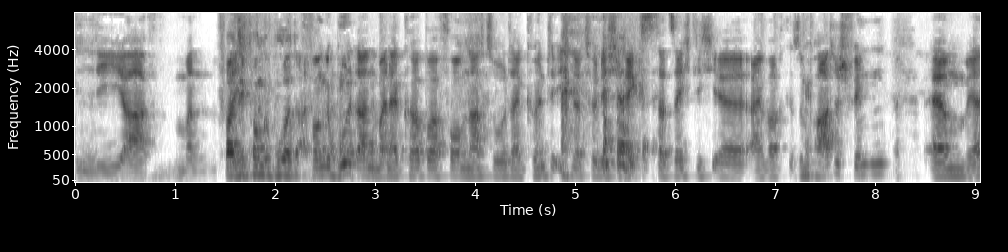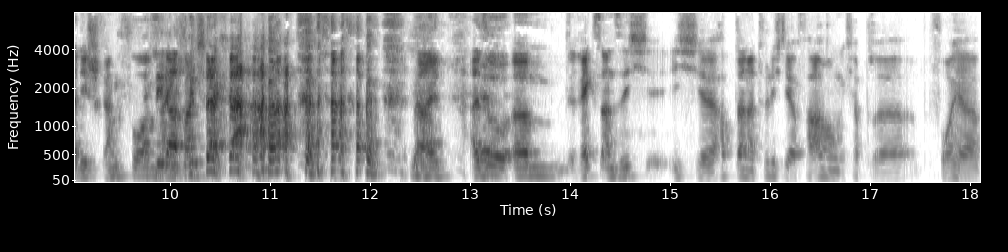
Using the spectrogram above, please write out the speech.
Ja, man. Quasi von Geburt an. Von Geburt an meiner Körperform nachzuurteilen, könnte ich natürlich Rex tatsächlich äh, einfach sympathisch finden. Ähm, ja, die Schrankform. Sieht nein, nein, also ähm, Rex an sich, ich äh, habe da natürlich die Erfahrung, ich habe äh, vorher,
